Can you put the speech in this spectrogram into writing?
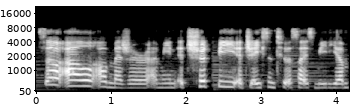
so I'll, I'll measure. I mean, it should be adjacent to a size medium,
